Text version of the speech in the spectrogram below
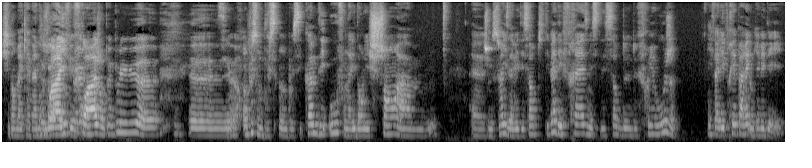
je suis dans ma cabane en bois, il fait froid, j'en peux plus. euh, euh, en plus, on bossait, on bossait comme des oufs, on allait dans les champs à. euh, je me souviens, ils avaient des sortes, c'était pas des fraises, mais c'était des sortes de, de fruits rouges. Il fallait préparer, donc il y avait des,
